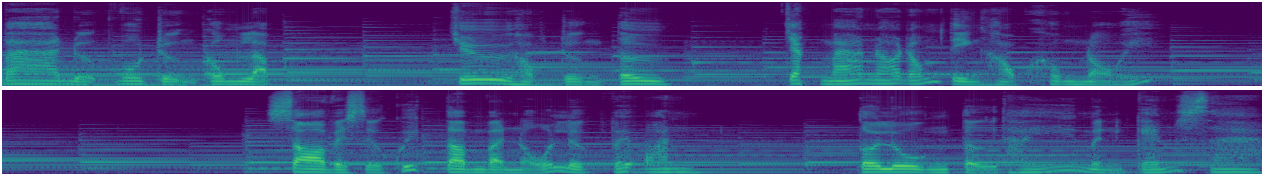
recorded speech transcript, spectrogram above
3 được vô trường công lập. Chứ học trường tư, chắc má nó đóng tiền học không nổi. So về sự quyết tâm và nỗ lực với Oanh, tôi luôn tự thấy mình kém xa.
